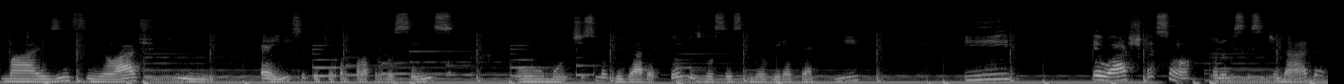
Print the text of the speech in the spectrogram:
Mas enfim, eu acho que é isso que eu tinha para falar para vocês. Um muitíssimo obrigado a todos vocês que me ouviram até aqui. E eu acho que é só. Eu não me esqueci de nada,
